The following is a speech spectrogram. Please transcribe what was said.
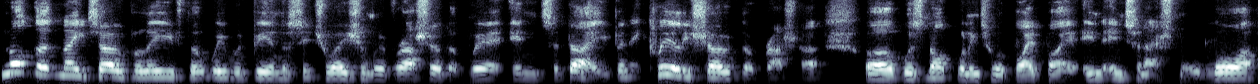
Not that NATO believed that we would be in the situation with Russia that we're in today, but it clearly showed that Russia uh, was not willing to abide by in international law.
